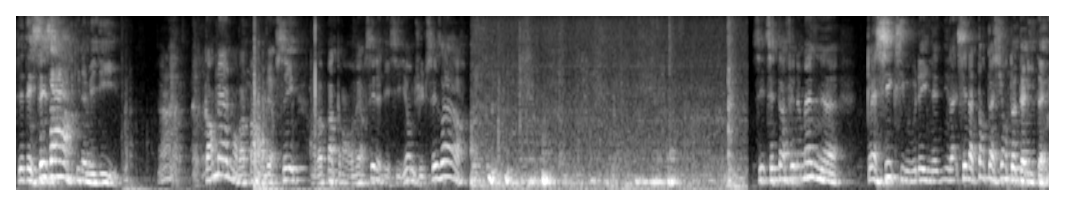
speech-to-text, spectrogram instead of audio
C'était César qui l'avait dit. Hein. Quand même, on ne va pas renverser, on va pas renverser la décision de Jules César. C'est un phénomène euh, classique, si vous voulez, c'est la tentation totalitaire.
